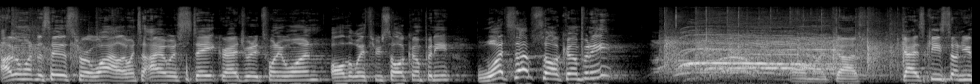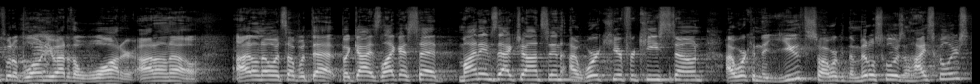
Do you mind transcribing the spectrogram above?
I've been wanting to say this for a while. I went to Iowa State, graduated 21, all the way through Salt Company. What's up, Salt Company? Oh my gosh. Guys, Keystone Youth would have blown you out of the water. I don't know. I don't know what's up with that. But guys, like I said, my name's Zac Johnson. I work here for Keystone. I work in the youth, so I work with the middle schoolers and high schoolers,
